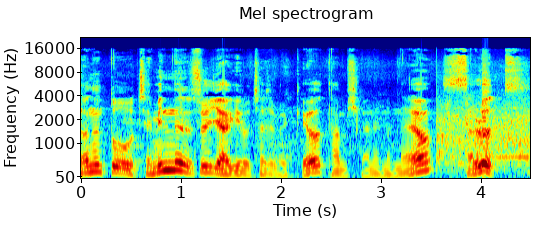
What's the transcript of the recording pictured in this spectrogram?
저는 또 재밌는 술 이야기로 찾아뵐게요. 다음 시간에 만나요. 살루트!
